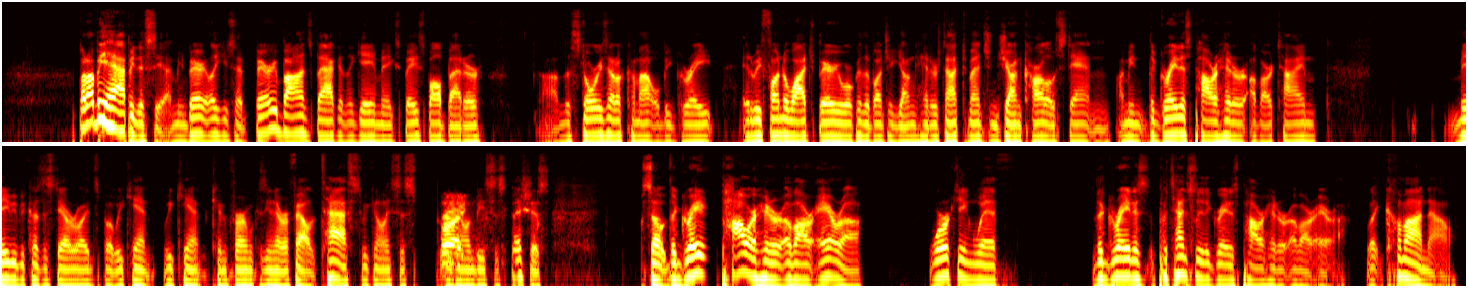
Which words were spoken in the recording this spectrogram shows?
But I'll be happy to see it. I mean, Barry, like you said, Barry Bonds back in the game makes baseball better. Um, the stories that'll come out will be great. It'll be fun to watch Barry work with a bunch of young hitters, not to mention Giancarlo Stanton. I mean, the greatest power hitter of our time. Maybe because of steroids, but we can't we can't confirm because he never failed a test. We can only sus- we can only be suspicious. So the great power hitter of our era, working with the greatest, potentially the greatest power hitter of our era. Like, come on now.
